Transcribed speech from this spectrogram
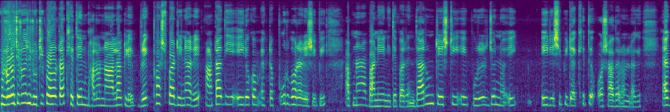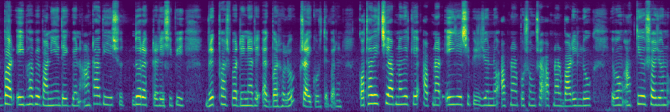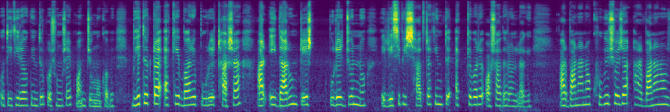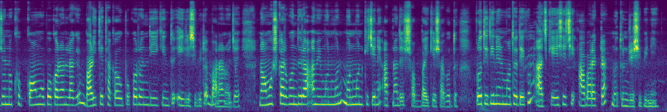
রোজ রোজ রুটি পরোটা খেতেন ভালো না লাগলে ব্রেকফাস্ট বা ডিনারে আটা দিয়ে এই রকম একটা পুর ভরা রেসিপি আপনারা বানিয়ে নিতে পারেন। দারুণ টেস্টি এই পুরের জন্য এই এই রেসিপিটা খেতে অসাধারণ লাগে। একবার এইভাবে বানিয়ে দেখবেন, আটা দিয়ে সুন্দর একটা রেসিপি ব্রেকফাস্ট বা ডিনারে একবার হলেও ট্রাই করতে পারেন। কথা দিচ্ছি আপনাদেরকে, আপনার এই রেসিপির জন্য আপনার প্রশংসা, আপনার বাড়ির লোক এবং আত্মীয় স্বজন, অতিথিরাও কিন্তু প্রশংসায় পঞ্চমুখ হবে। ভেতরটা একেবারে পুরে ঠাসা আর এই দারুণ টেস্ট পুরের জন্য এই রেসিপির স্বাদটা কিন্তু একেবারে অসাধারণ লাগে। আর বানানো খুবই সোজা, আর বানানোর জন্য খুব কম উপকরণ লাগে। বাড়িতে থাকা উপকরণ দিয়ে কিন্তু এই রেসিপিটা বানানো যায়। নমস্কার বন্ধুরা, আমি মুনমুন। মুনমুন কিচেনে আপনাদের সবাইকে স্বাগত। প্রতিদিনের মতো দেখুন, আজকে এসেছি আবার একটা নতুন রেসিপি নিয়ে।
